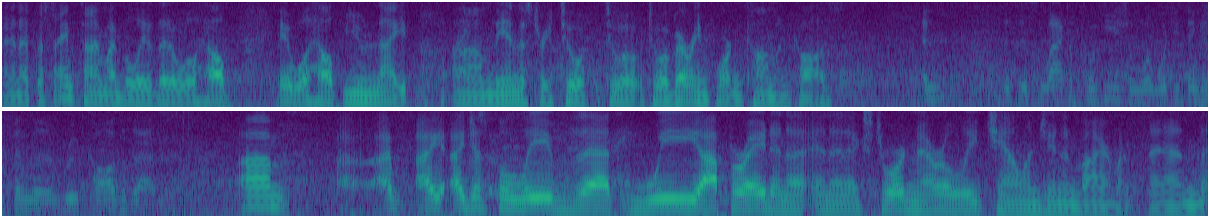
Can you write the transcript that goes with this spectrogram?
And at the same time, I believe that it will help, it will help unite um, the industry to a, to, a, to a very important common cause. And this, this lack of cohesion, what, what do you think has been the root cause of that? Um, I, I, I, just believe that we operate in, a, in an extraordinarily challenging environment. And,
